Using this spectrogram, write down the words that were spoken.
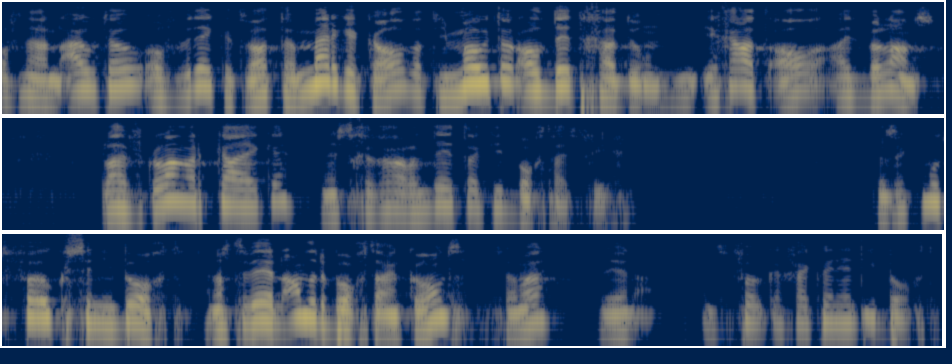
of naar een auto, of weet ik het wat, dan merk ik al dat die motor al dit gaat doen. Die gaat al uit balans. Blijf ik langer kijken, dan is het gegarandeerd dat ik die bocht uitvlieg. Dus ik moet focussen in die bocht. En als er weer een andere bocht aankomt, zeg maar, weer, dan ga ik weer in die bocht.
